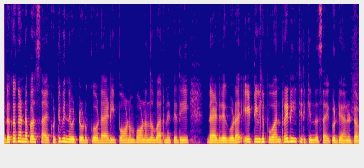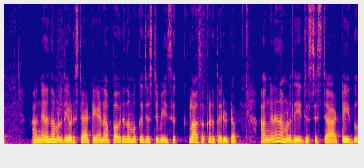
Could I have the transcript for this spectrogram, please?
ഇതൊക്കെ കണ്ടപ്പോൾ സായ്ക്കുട്ടി പിന്നെ വിട്ടുകൊടുക്കുമോ ഡാഡി പോകണം പോകണം എന്ന് പറഞ്ഞിട്ട് ഇതേ ഡാഡിയുടെ കൂടെ എ ടി വിയിൽ പോകാൻ റെഡി ആയിട്ടിരിക്കുന്ന സായ്ക്കുട്ടിയാണ് കേട്ടോ അങ്ങനെ നമ്മൾ ദേ ഇവിടെ സ്റ്റാർട്ട് ചെയ്യണം. അപ്പോൾ അവർ നമുക്ക് ജസ്റ്റ് ബേസിക് ക്ലാസ് ഒക്കെ എടുത്ത് തരും കേട്ടോ അങ്ങനെ നമ്മൾ ദേ ജസ്റ്റ് സ്റ്റാർട്ട് ചെയ്തു.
